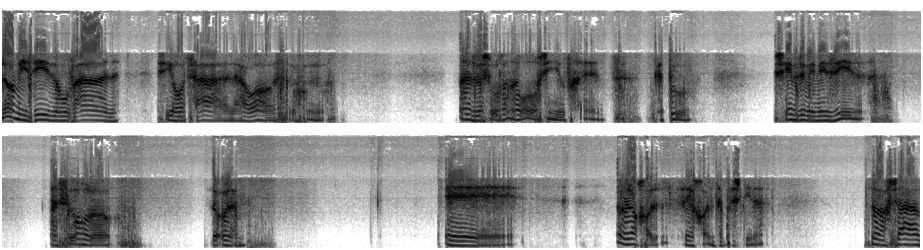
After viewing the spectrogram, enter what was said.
לא מזיד במובן שהיא רוצה להרוס וכו'. אז בשולחן ערוך שי"ח כתוב שאם זה במזיד, אסור לו לעולם. אה, לא יכול לאכול את הפשטידה. לא עכשיו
